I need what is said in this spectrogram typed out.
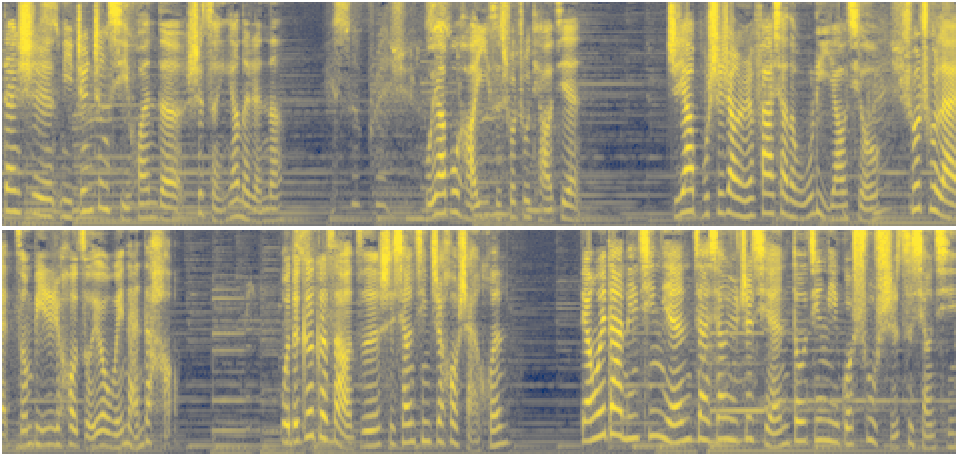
但是你真正喜欢的是怎样的人呢？不要不好意思说出条件。只要不是让人发笑的无理要求，说出来总比日后左右为难的好。我的哥哥嫂子是相亲之后闪婚，两位大龄青年在相遇之前都经历过数十次相亲，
